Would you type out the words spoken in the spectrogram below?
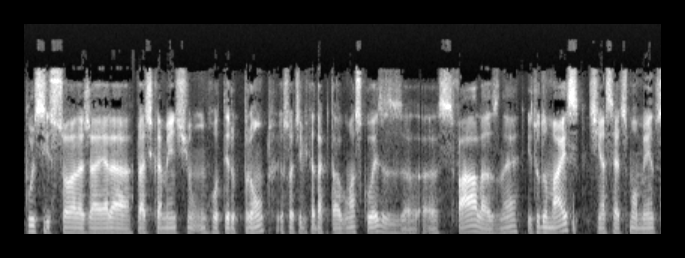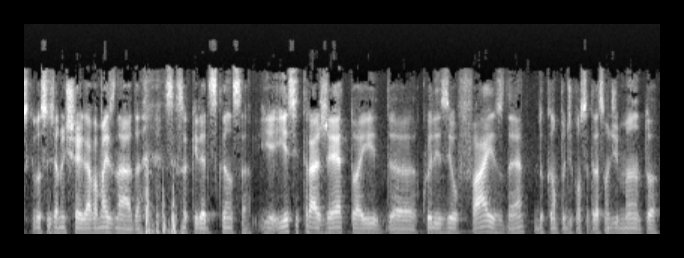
por si só ela já era praticamente um, um, roteiro pronto. Eu só tive que adaptar algumas coisas, as, as falas, né, e tudo mais. Tinha certos momentos que você já não enxergava mais nada, você só queria descansar. E, e esse trajeto aí da, que o Eliseu faz, né, do campo de concentração de Mantua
